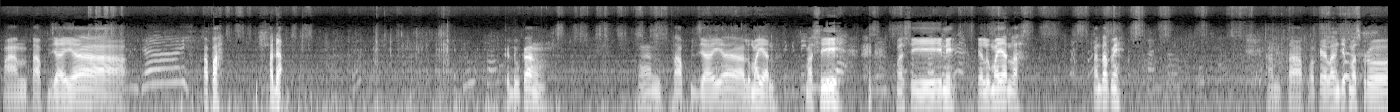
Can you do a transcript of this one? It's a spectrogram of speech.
mantap Jaya Anjay, apa ada kedukang. mantap Jaya lumayan masih masih ini ya lumayan lah mantap nih mantap oke lanjut mas bro.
